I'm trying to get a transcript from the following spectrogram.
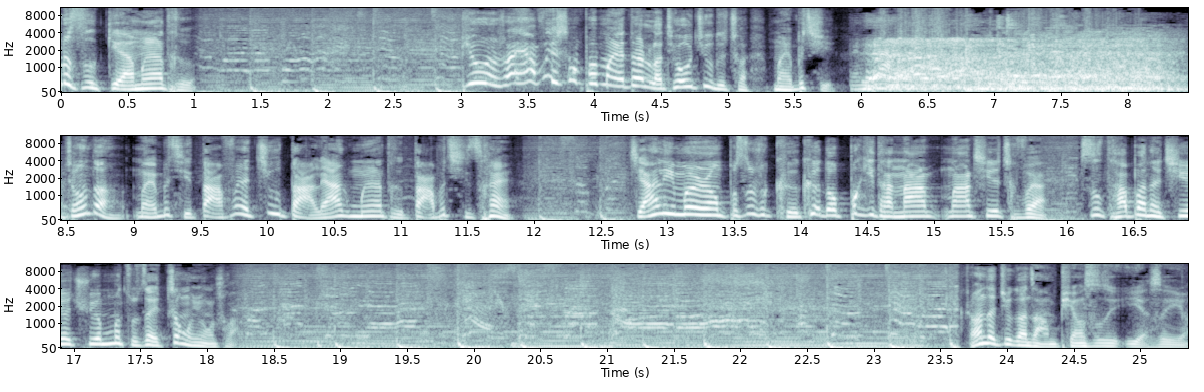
的是干馒头。有人说：“哎呀，为什么不买袋辣条就的吃？买不起。真的买不起，打饭就打两个馒头，打不起菜。家里面人不是说苛刻到不给他拿拿钱吃饭，是他把那钱全没足在正用处。真的就跟咱们平时也是一样。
